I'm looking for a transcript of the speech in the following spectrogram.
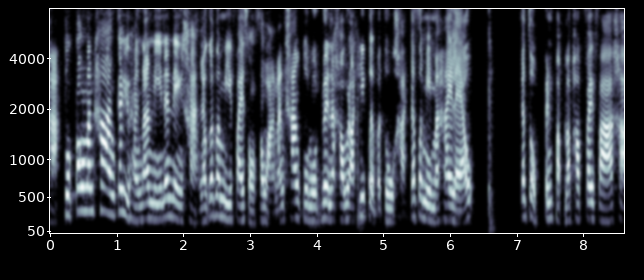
ค่ะ ตัวกล้องด้านข้างก็อยู่ทางด้านนี้นั่นเองค่ะ แล้วก็จะมีไฟส่องสว่างด้านข้างตัวรถด้วยนะคะ เวลาที่เปิดประตูค่ะ ก็จะมีมาให้แล้ว กระจกเป็นปรับระพับไฟฟ้าค่ะ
